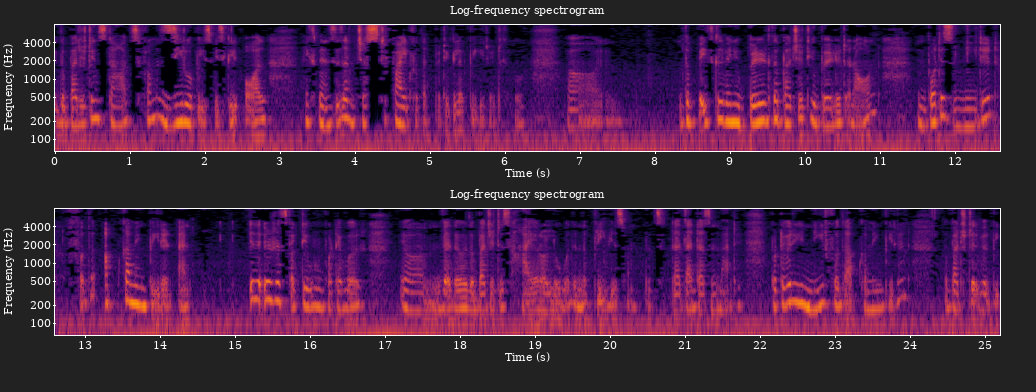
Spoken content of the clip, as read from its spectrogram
the budgeting starts from a zero base. Basically all expenses are justified for that particular period. So uh, the basically when you build the budget you build it around what is needed for the upcoming period and irrespective of whatever um, whether the budget is higher or lower than the previous one. That's, that that doesn't matter. Whatever you need for the upcoming period the budget will be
